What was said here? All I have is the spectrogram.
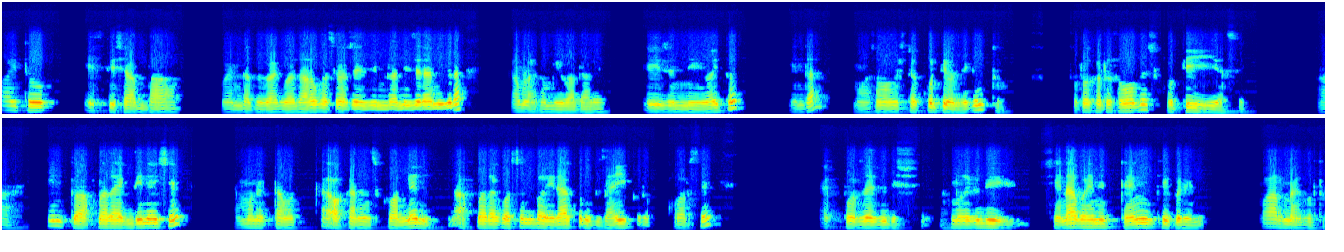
হয়তো এসপি সাহেব বা গোয়েন্দা বিভাগ বা যারও কাছে আছে, জিনরা নিজেরা নিজেরা কামড়া কামড়ি বাঁধাবে। এই জন্যই হয়তো এটা মহাসমাবেশটা করতে পারবে। কিন্তু ছোটখাটো সমাবেশ হতেই আছে। কিন্তু আপনারা একদিন এসে এমন একটা অকারেন্স করলেন, আপনারা করছেন বা এরা করুক, যাই করুক, করছে। এক পর্যায়ে যদি আপনারা যদি সেনাবাহিনীর ট্যাঙ্কে করে পার না করতো,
